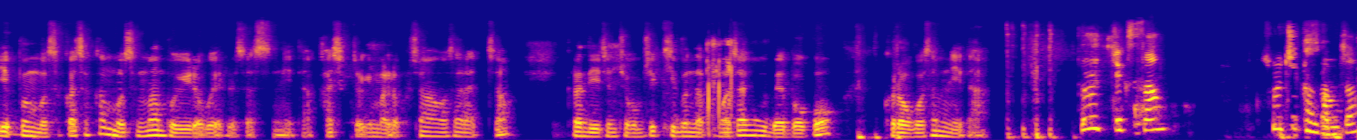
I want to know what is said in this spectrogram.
예쁜 모습과 착한 모습만 보이려고 애를 썼습니다. 가식적인 말로 포장하고 살았죠. 그런데 이젠 조금씩 기분 나쁜 거 짜증을 내보고, 그러고 삽니다. 솔직성? 솔직한 감정?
